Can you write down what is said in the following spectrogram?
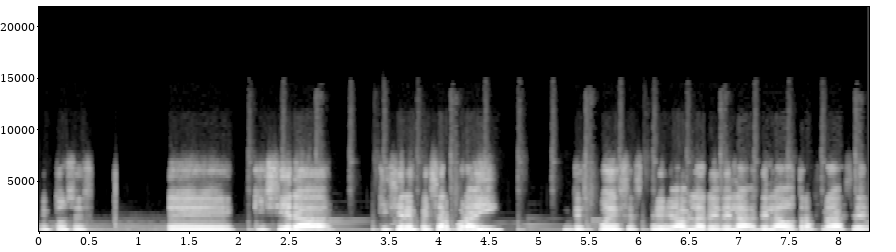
Entonces, eh, quisiera, quisiera empezar por ahí, después este, hablaré de la, de la otra frase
